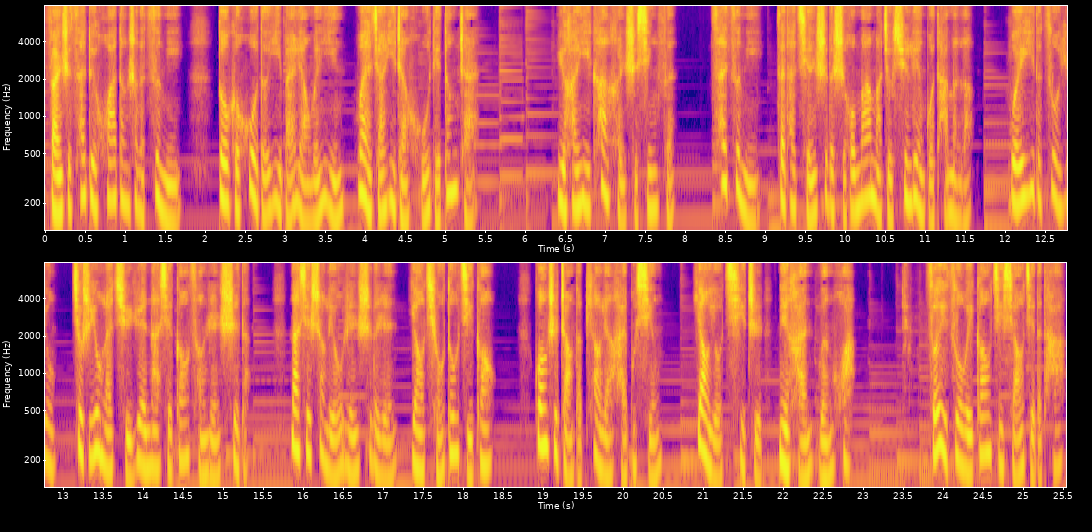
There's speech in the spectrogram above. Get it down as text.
凡是猜对花灯上的字谜，都可获得一百两纹银，外加一盏蝴蝶灯盏。雨涵一看很是兴奋，猜字谜在他前世的时候，妈妈就训练过他们了，唯一的作用就是用来取悦那些高层人士的，那些上流人士的人要求都极高。光是长得漂亮还不行，要有气质、内涵、文化。所以，作为高级小姐的她，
